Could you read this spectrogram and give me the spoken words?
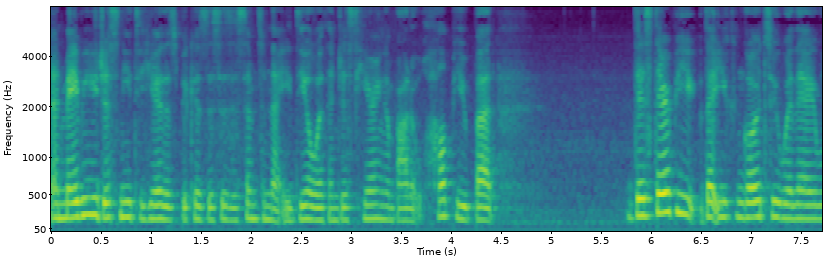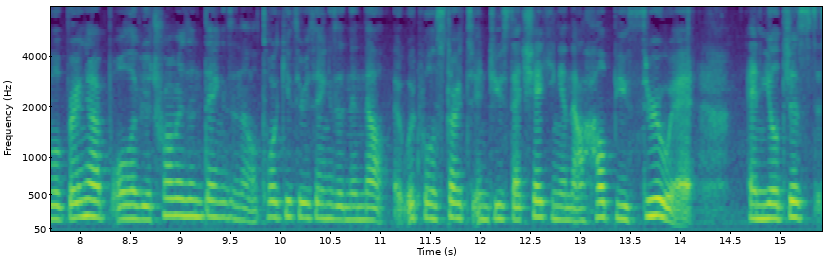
And maybe you just need to hear this because this is a symptom that you deal with and just hearing about it will help you, but there's therapy that you can go to where they will bring up all of your traumas and things and they'll talk you through things and then they'll it will start to induce that shaking and they'll help you through it. And you'll just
